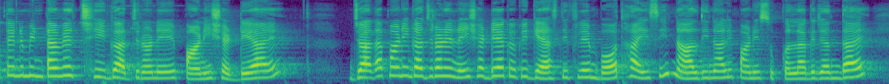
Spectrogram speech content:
ਤਿੰਨ ਮਿੰਟਾਂ ਵਿੱਚ ਹੀ ਗਾਜਰਾਂ ਨੇ ਪਾਣੀ ਛੱਡਿਆ ਹੈ ਜ਼ਿਆਦਾ ਪਾਣੀ ਗਾਜਰਾਂ ਨੇ ਨਹੀਂ ਛੱਡਿਆ ਕਿਉਂਕਿ ਗੈਸ ਦੀ ਫਲੇਮ ਬਹੁਤ ਹਾਈ ਸੀ, ਨਾਲ ਦੀ ਨਾਲ ਹੀ ਪਾਣੀ ਸੁੱਕਣ ਲੱਗ ਜਾਂਦਾ ਹੈ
